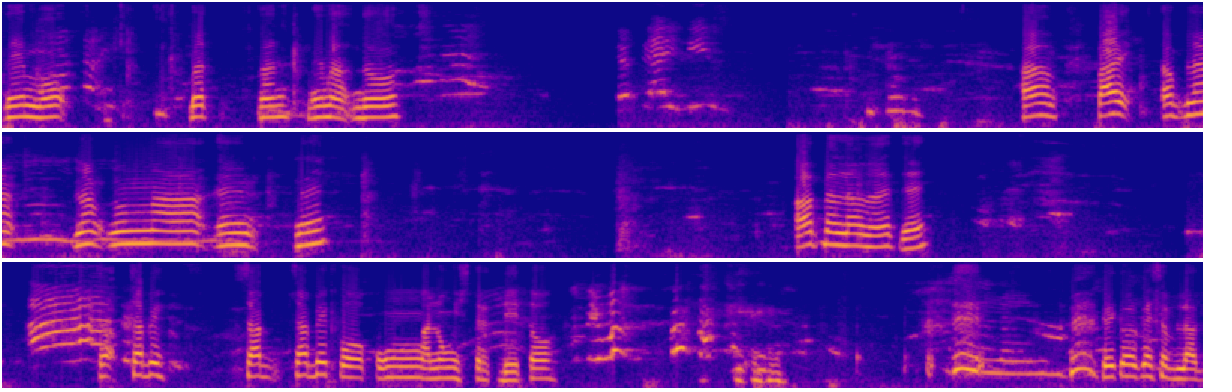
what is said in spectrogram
nemo, but, man, lima, do, um, pa, up na, lang, na, and, eh, up na lang natin, eh. Sa, sabi, sab, sabi ko kung anong street dito. Ikaw ka sa vlog.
